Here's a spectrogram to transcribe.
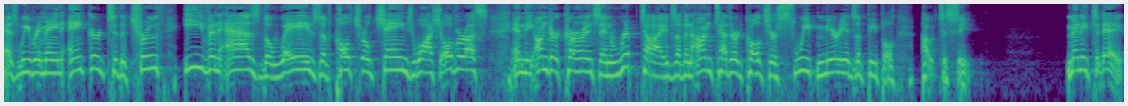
as we remain anchored to the truth, even as the waves of cultural change wash over us and the undercurrents and riptides of an untethered culture sweep myriads of people out to sea. Many today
